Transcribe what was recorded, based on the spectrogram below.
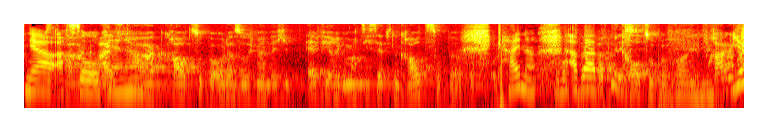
ja, ach so, okay, Reistag, ja. Krautsuppe oder so. Ich meine, welche Elfjährige macht sich selbst eine Krautsuppe? Keiner. Aber auch eine Krautsuppe, frage ich mich. Frage ja,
